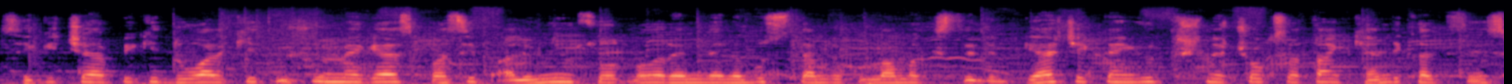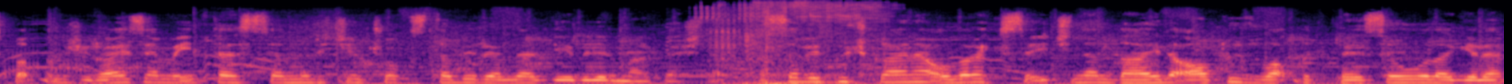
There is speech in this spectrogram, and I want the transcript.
8x2 Dual Kit 3000 MHz pasif alüminyum soğutmalı RAM'lerini bu sistemde kullanmak istedim. Gerçekten yurt dışında çok satan kendi kalitesini ispatlamış Ryzen ve Intel sistemleri için çok stabil RAM'ler diyebilirim arkadaşlar. Kasa ve güç kaynağı olarak ise içinden dahili 600 Watt'lık PSU ile gelen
